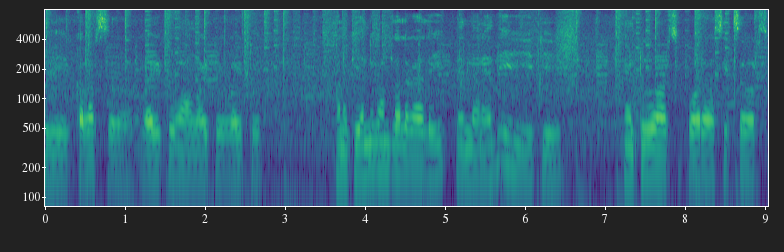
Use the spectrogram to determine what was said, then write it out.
ఇవి కలర్స్ వైట్ వైట్ వైట్ మనకి ఎన్ని గంటలు వెళ్ళగాలి ఏందనేది వీటి two hours four hours six hours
